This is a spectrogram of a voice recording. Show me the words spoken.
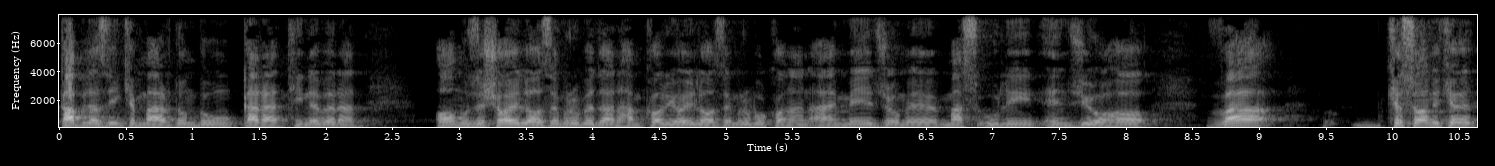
قبل از اینکه مردم به اون قرنطینه برن آموزش های لازم رو بدن همکاری های لازم رو بکنن. ائمه جمعه مسئولین انجیو ها و کسانی که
